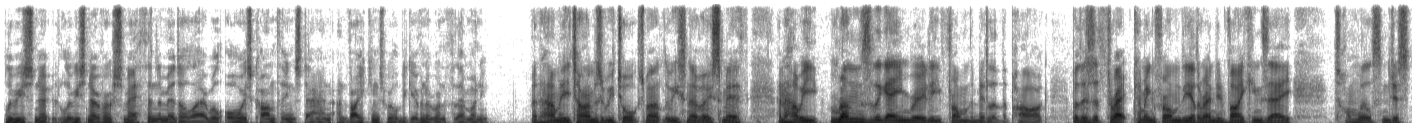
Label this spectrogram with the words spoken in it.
Luis, no- Luis Novo Smith in the middle there will always calm things down, and Vikings will be given a run for their money. And how many times have we talked about Luis Novo Smith and how he runs the game really from the middle of the park? But there's a threat coming from the other end in Vikings A. Tom Wilson just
